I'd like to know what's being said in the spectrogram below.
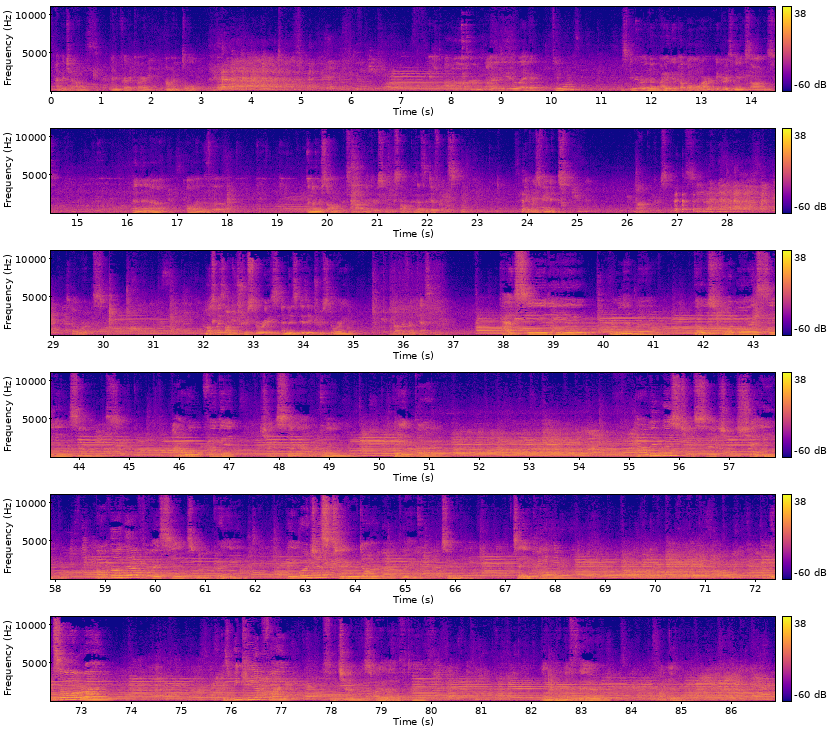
I have a job and a credit card. I'm an adult. Few more. Let's do. An, I'm gonna do a couple more Icarus Phoenix songs, and then uh, I'll end with uh, another song that's not an Icarus Phoenix song because that's the difference. Icarus Phoenix, not Icarus Phoenix. That's how it works. Most of my songs are true stories, and this is a true story about my friend Cassie. Cassie, do you remember those four boys singing songs? I won't forget, she said when they've gone. How it was just such a shame, although their voices were great, they were just too darn ugly to take home. It's alright, cause we can't fight futures we're left with, even if they're not good.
